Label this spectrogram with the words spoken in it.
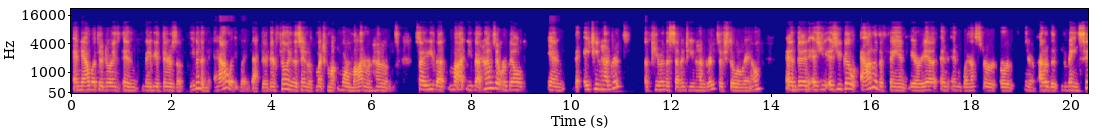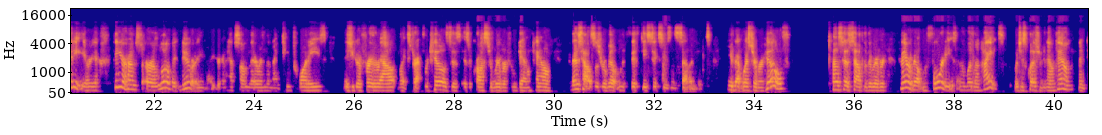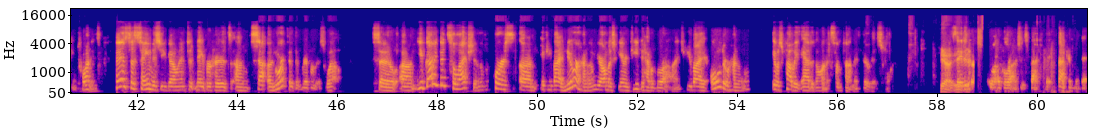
and now what they're doing, and maybe if there's a even an alleyway back there, they're filling this in with much mo- more modern homes. So you've got mo- you've got homes that were built in the 1800s, a few in the 1700s are still around, and then as you as you go out of the fan area and, and west or or you know out of the, the main city area, then your homes are a little bit newer. You know, you're going to have some that are in the 1920s. As you go further out, like Stratford Hills is, is across the river from downtown. Those houses were built in the 50s, 60s, and 70s. You've got Westover Hills, also south of the river. They were built in the 40s, and Woodland Heights, which is closer to downtown, 1920s. And it's the same as you go into neighborhoods um, south, uh, north of the river as well. So um, you've got a good selection. Of course, um, if you buy a newer home, you're almost guaranteed to have a garage. If you buy an older home, it was probably added on at some time if there is one. Yeah, they did a lot of garages back back in the day.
